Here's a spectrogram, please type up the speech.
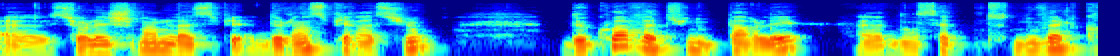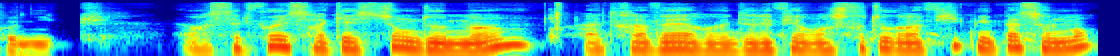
euh, sur les chemins de l'inspiration. De quoi vas-tu nous parler euh, dans cette nouvelle chronique? Alors cette fois, il sera question de main à travers euh, des références photographiques, mais pas seulement,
